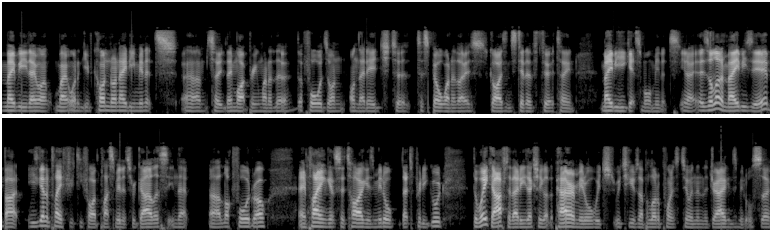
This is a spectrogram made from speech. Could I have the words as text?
maybe they won't, won't want to give Condon 80 minutes. Um, so they might bring one of the, the forwards on, on that edge to, to spell one of those guys instead of 13 maybe he gets more minutes. You know, there's a lot of maybes there, but he's going to play 55 plus minutes regardless in that uh, lock forward role. And playing against the Tigers middle, that's pretty good. The week after that, he's actually got the Parra middle, which which gives up a lot of points too, and then the Dragons middle. So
